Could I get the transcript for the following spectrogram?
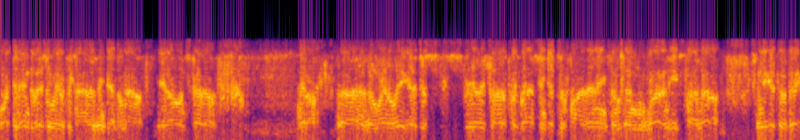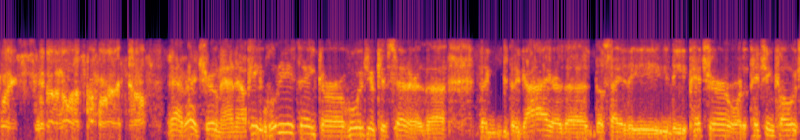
working individually with the batters and getting them out, you know, instead of, you know, uh, the minor league, uh, just really trying to progress and get to five innings and, and learn each time out. When you get to the big leagues, you better know that stuff already, you know? Yeah, very true, man. Now, Pete, who do you think, or who would you consider the the the guy, or the let's say the the pitcher or the pitching coach?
